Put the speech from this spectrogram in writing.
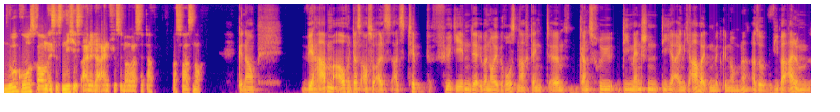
nur Großraum ist es nicht, ist eine der Einflüsse in eurer Setup. Was war es noch? Genau. Wir haben auch, das auch so als, als Tipp für jeden, der über neue Büros nachdenkt, ähm, ganz früh die Menschen, die hier eigentlich arbeiten, mitgenommen. Ne? Also wie bei allem,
